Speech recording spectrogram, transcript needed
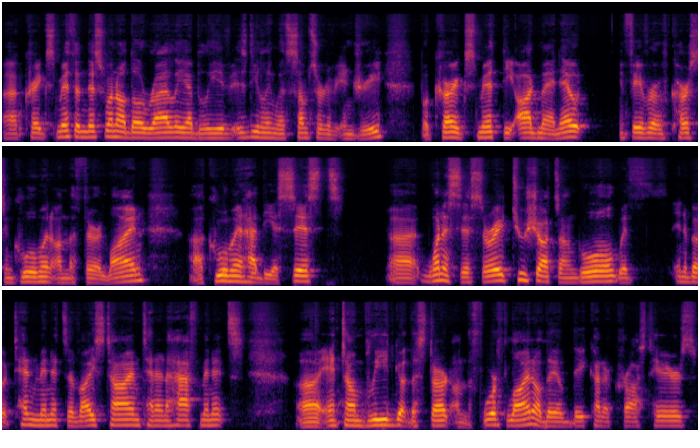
uh, Craig Smith in this one, although Reilly, I believe, is dealing with some sort of injury. But Craig Smith, the odd man out, in favor of Karson Kuhlman on the third line. Uh, Kuhlman had the assists, uh, one assist, sorry, two shots on goal with in about 10 minutes of ice time, 10 and a half minutes. Uh, Anton Blidh got the start on the fourth line, although they, they kind of crossed hairs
